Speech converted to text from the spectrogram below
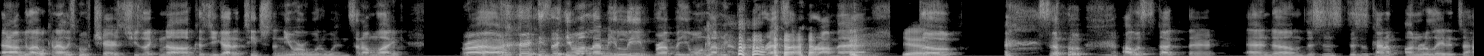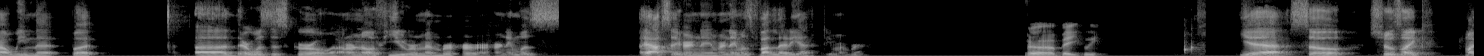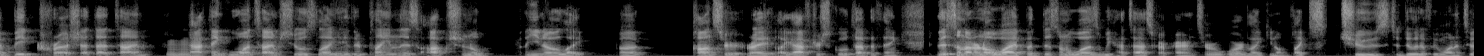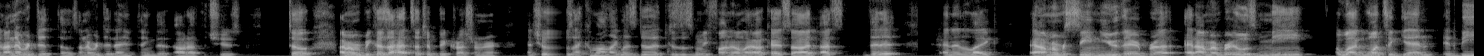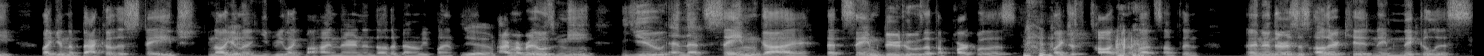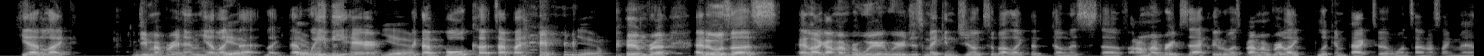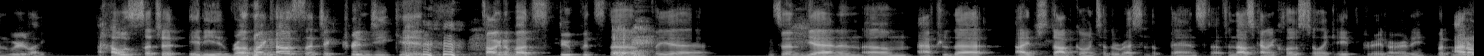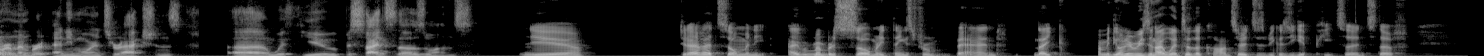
And I'd be like, well, can I at least move chairs? And she's like, no, because you got to teach the newer woodwinds. And I'm like, bro, he said, you won't let me leave, bro, but you won't let me progress where I'm at. yeah, So, so I was stuck there, and um, this is this is kind of unrelated to how we met, but uh, there was this girl, and I don't know if you remember her. Her name was, yeah, I'll say her name. Her name was Valeria. Do you remember? uh, vaguely. Yeah. So she was like my big crush at that time. Mhm. I think one time she was like, "Hey, they're playing this optional, you know, like uh, concert, right? Like after school type of thing." This one, I don't know why, but this one was we had to ask our parents or, or like you know, like choose to do it if we wanted to. And I never did those. I never did anything that I would have to choose. So I remember because I had such a big crush on her, and she was like, "Come on, like let's do it because it's gonna be fun." And I'm like, "Okay," so I did it, and then like, and I remember seeing you there, bruh. And I remember it was me. Like once again, it'd be like in the back of the stage. You know, like in Yeah. the, you'd be like behind there, and then the other band would be playing. Yeah, I remember it was me, you, and that same guy, that same dude who was at the park with us, like just talking about something. And then there's this other kid named Nicholas. He had like, do you remember him? He had like Yeah. that, like Yeah, that wavy hair, yeah, like that bowl cut type of hair. yeah. him, bro. And it was us. And like I remember we were, we were just making jokes about like the dumbest stuff. I don't remember exactly what it was, but I remember like looking back to it one time. I was like, man, we were like I was such an idiot, bro. Like I was such a cringy kid talking about stupid stuff. But yeah. So yeah, and then um after that I stopped going to the rest of the band stuff. And that was kind of close to like eighth grade already. But I don't remember any more interactions uh with you besides those ones. Yeah. Dude, I've had so many. I remember so many things from band. Like, I mean, the only reason I went to the concerts is because you get pizza and stuff.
